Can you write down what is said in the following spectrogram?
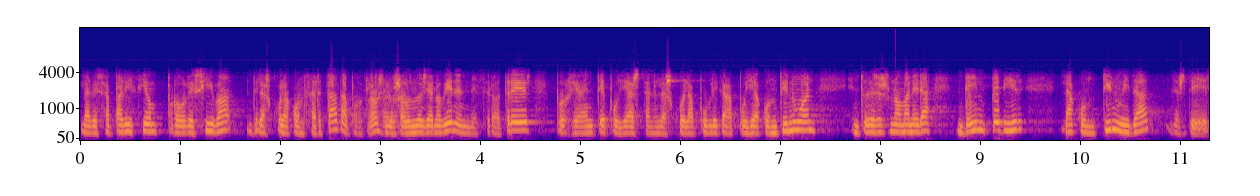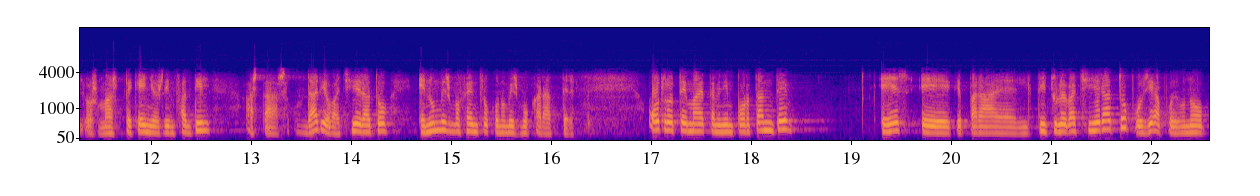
la desaparición progresiva de la escuela concertada, porque claro, si los alumnos ya no vienen de 0 a 3, próximamente pues ya están en la escuela pública, pues ya continúan, entonces es una manera de impedir la continuidad desde los más pequeños de infantil hasta secundario, bachillerato, en un mismo centro con un mismo carácter. Otro tema también importante es eh, que para el título de bachillerato, pues ya puede uno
